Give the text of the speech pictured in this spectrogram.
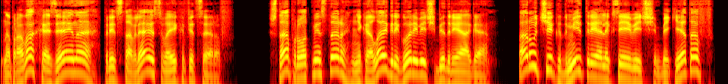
На правах хозяина представляю своих офицеров. Штаб-ротмистер Николай Григорьевич Бедряга, поручик Дмитрий Алексеевич Бекетов,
